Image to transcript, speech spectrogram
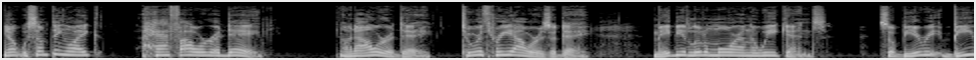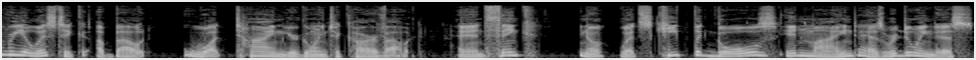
You know, something like a half hour a day, an hour a day, two or three hours a day maybe a little more on the weekends. So be re- be realistic about what time you're going to carve out and think, you know, let's keep the goals in mind as we're doing this.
